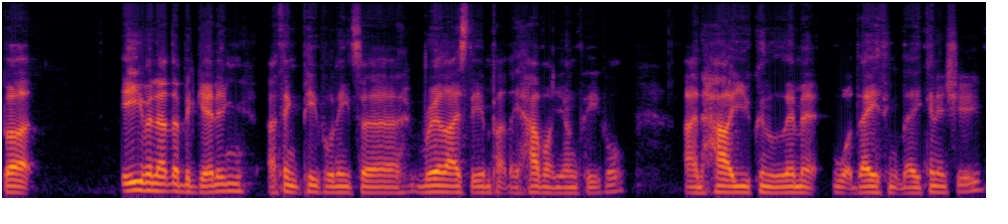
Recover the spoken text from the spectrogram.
but even at the beginning, I think people need to realize the impact they have on young people and how you can limit what they think they can achieve.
